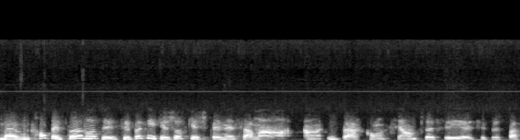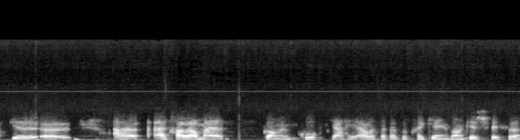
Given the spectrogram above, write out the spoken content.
Ben, vous trompez pas, non, c'est pas quelque chose que je fais nécessairement en, hyper conscience. C'est plus parce que euh, à, travers ma quand même courte carrière, ça fait à peu près 15 ans que je fais ça.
